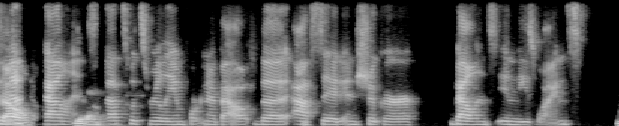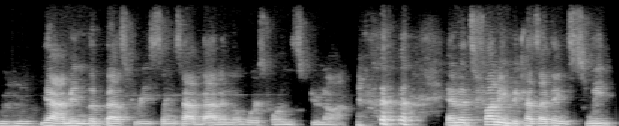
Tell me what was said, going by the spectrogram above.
And that's So balance. Yeah. That's what's really important about the acid and sugar balance in these wines. Mhm. Yeah, I mean the best Rieslings have that, and the worst ones do not. and it's funny because I think sweet,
